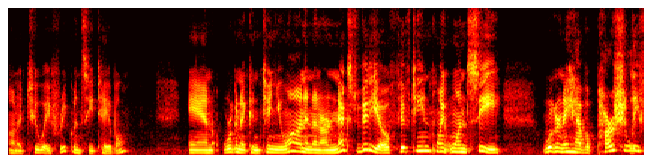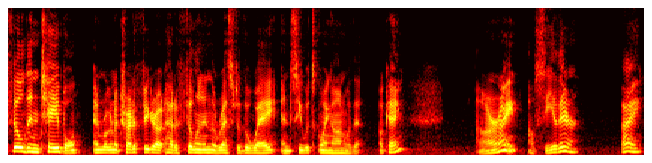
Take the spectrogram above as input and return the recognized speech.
on a two-way frequency table. And we're going to continue on. And in our next video, 15.1c, we're going to have a partially filled in table and we're going to try to figure out how to fill in the rest of the way and see what's going on with it. Okay? All right. I'll see you there. Bye.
